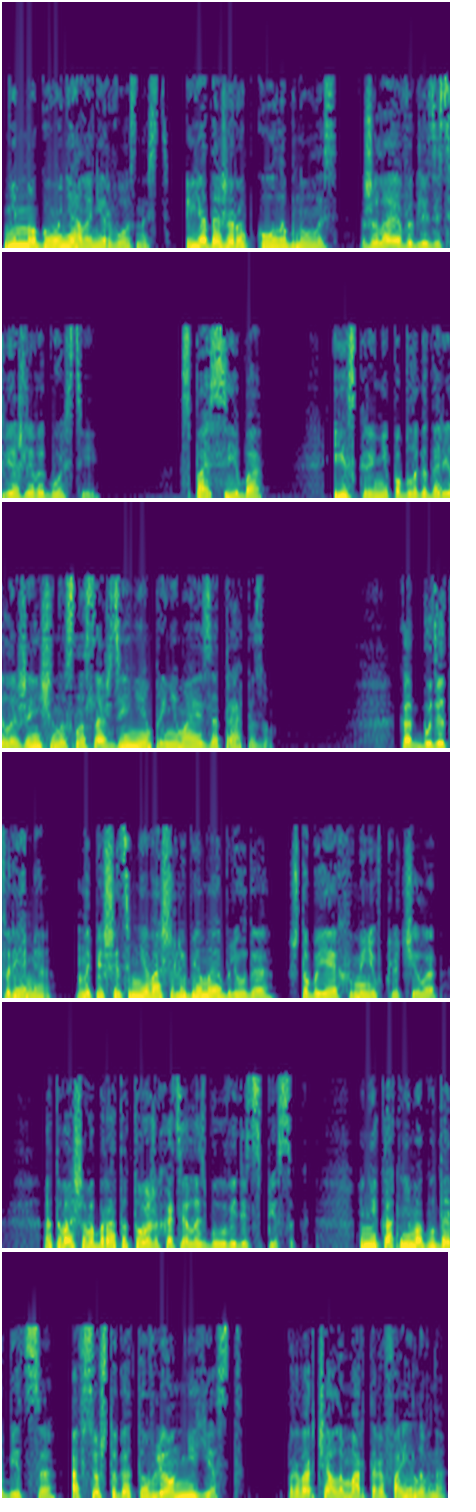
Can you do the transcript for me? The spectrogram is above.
немного уняла нервозность, и я даже робко улыбнулась, желая выглядеть вежливой гостьей. «Спасибо!» — искренне поблагодарила женщину с наслаждением, принимаясь за трапезу. «Как будет время, напишите мне ваши любимые блюда, чтобы я их в меню включила. От вашего брата тоже хотелось бы увидеть список. Никак не могу добиться, а все, что готовлю, он не ест». — проворчала Марта Рафаиловна,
